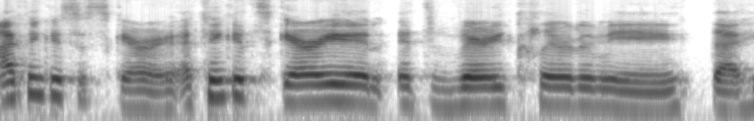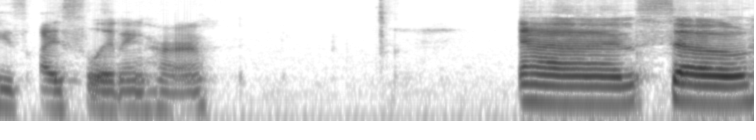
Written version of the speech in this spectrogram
I think it's scary. I think it's scary, and it's very clear to me that he's isolating her. And so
